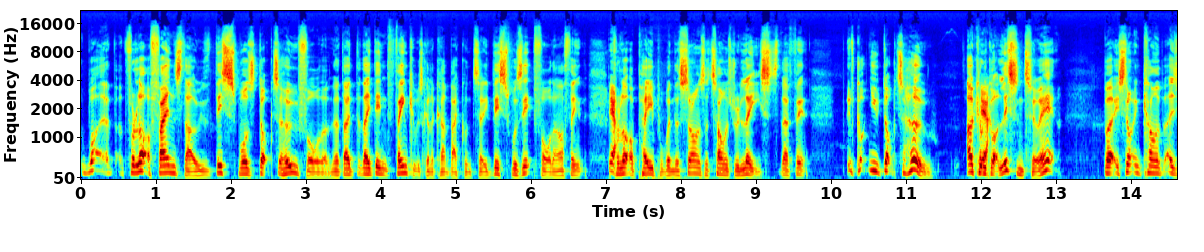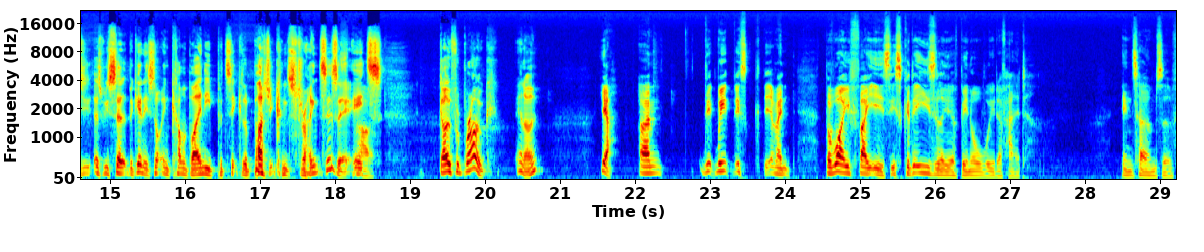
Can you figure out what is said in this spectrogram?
what for a lot of fans though. This was Doctor Who for them. They, they didn't think it was going to come back on telly. This was it for them. I think Yeah. for a lot of people, when the Sirens of Time was released, they think we've got new Doctor Who. Okay, Yeah. we've got to listen to it, but it's not incumbent as as we said at the beginning. It's not incumbent by any particular budget constraints, is it? No. It's go for broke. You know. Yeah. Um, we this. I mean, the way fate is, this could easily have been all we'd have had. In terms of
